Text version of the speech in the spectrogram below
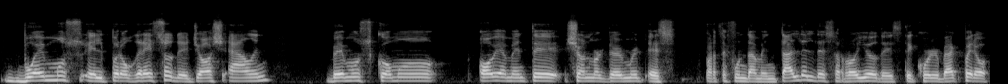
vemos el progreso de Josh Allen, vemos cómo obviamente Sean McDermott es parte fundamental del desarrollo de este quarterback, pero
